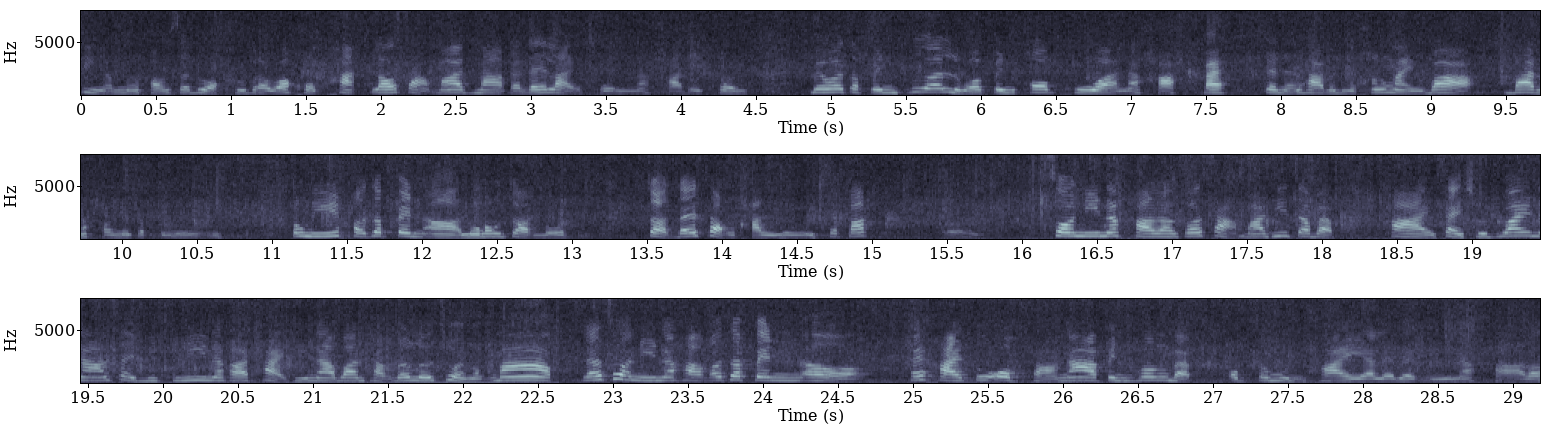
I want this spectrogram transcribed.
สิ่งอำนวยความสะดวกคือแบบว่าครบครันเราสามารถมากันได้หลายคนนะคะทุกคนไม่ว่าจะเป็นเพื่อนหรือว่าเป็นครอบครัวนะคะไปเดี๋ยวแนนพาไปดูข้างในว่าบ้านเขาเนี่ยจะเป็นยังไงตรงนี้เขาจะเป็นอ่าโรงจอดรถจอดได้สองคันเลยใช่ปะใช่โซนนี้นะคะเราก็สามารถที่จะแบบถ่ายใส่ชุดว่ายน้ำใส่บิกินี่นะคะ ถ่ายที่หน้าบ้านพักได้เลยสวยมากๆ และส่วนนี้นะคะก็จะเป็นเอ่อ คล้ายๆตู้อบซาวน่าเป็นห้องแบบอบสมุนไพรอะไรแบบนี้นะคะ เรา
